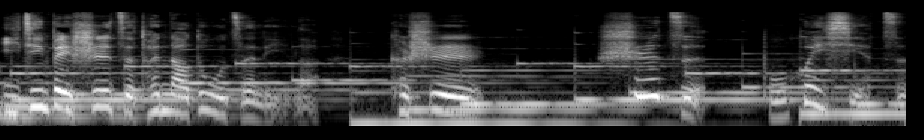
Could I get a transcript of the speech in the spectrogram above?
已经被狮子吞到肚子里了。可是，狮子不会写字。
